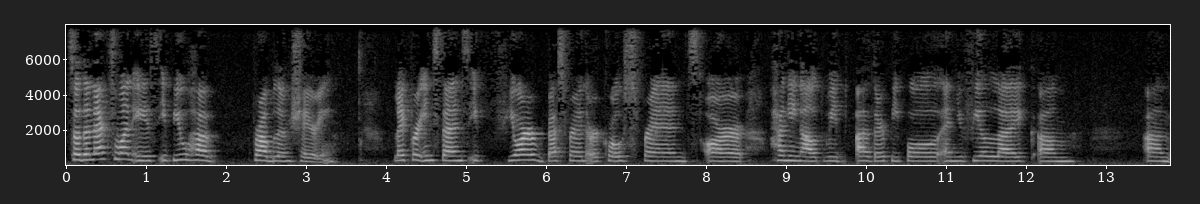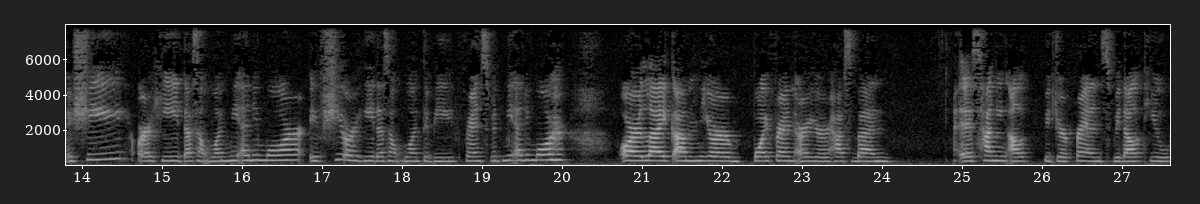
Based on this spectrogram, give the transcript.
So the next one is if you have problem sharing. Like for instance if your best friend or close friends are hanging out with other people and you feel like um um, if she or he doesn't want me anymore, if she or he doesn't want to be friends with me anymore, or like um, your boyfriend or your husband is hanging out with your friends without you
